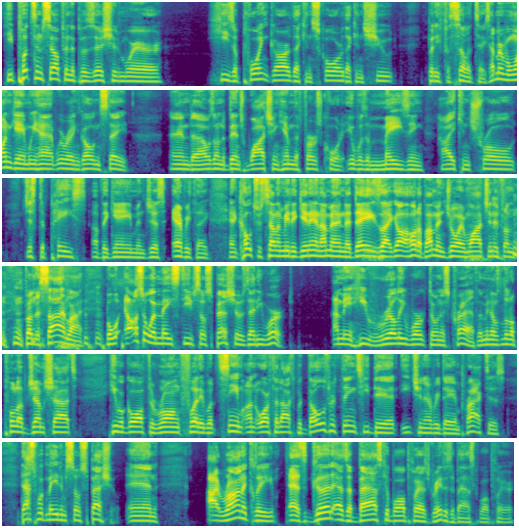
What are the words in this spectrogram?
he puts himself in a position where he's a point guard that can score, that can shoot, but he facilitates. I remember one game we had, we were in Golden State, and uh, I was on the bench watching him the first quarter. It was amazing how he controlled just the pace of the game and just everything. And coach was telling me to get in. I'm in the days like, oh, hold up, I'm enjoying watching it from from the sideline. But also, what made Steve so special is that he worked. I mean, he really worked on his craft. I mean, those little pull up jump shots, he would go off the wrong foot. It would seem unorthodox, but those were things he did each and every day in practice. That's what made him so special. And ironically, as good as a basketball player, as great as a basketball player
